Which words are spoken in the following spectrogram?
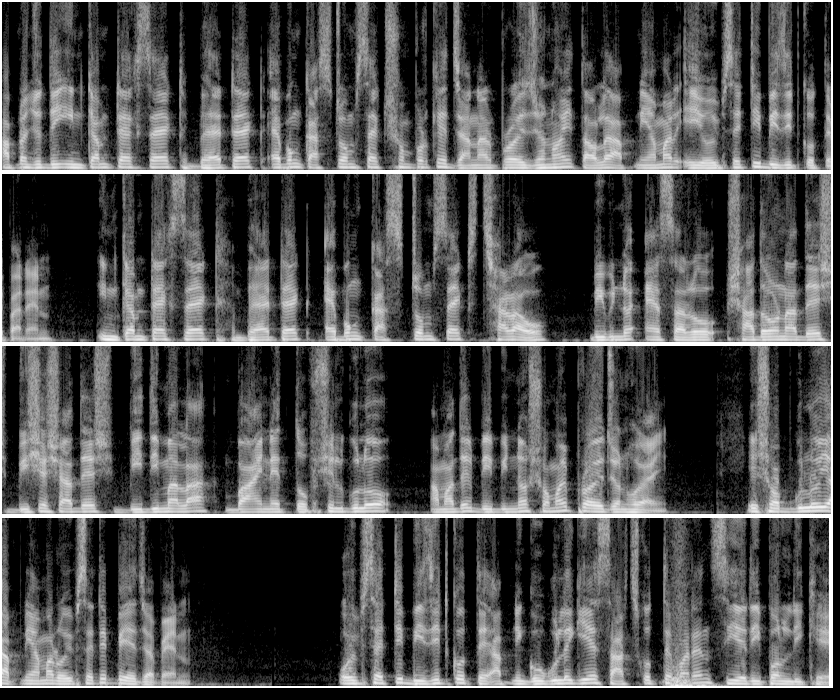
আপনার যদি income tax act VAT act এবং কাস্টমস অ্যাক্ট সম্পর্কে জানার প্রয়োজন হয়, তাহলে আপনি আমার এই ওয়েবসাইটটি ভিজিট করতে পারেন। Income tax act VAT act এবং কাস্টমস অ্যাক্ট ছাড়াও বিভিন্ন এসআরও সাধারণ আদেশ, বিশেষ আদেশ, বিধিমালা বা আইনের তফসিলগুলো আমাদের বিভিন্ন সময় প্রয়োজন হয়। এই সবগুলোই আপনি আমার ওয়েবসাইটে পেয়ে যাবেন। ওয়েবসাইটটি ভিজিট করতে আপনি গুগলে গিয়ে সার্চ করতে পারেন সিএ রিপন লিখে,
